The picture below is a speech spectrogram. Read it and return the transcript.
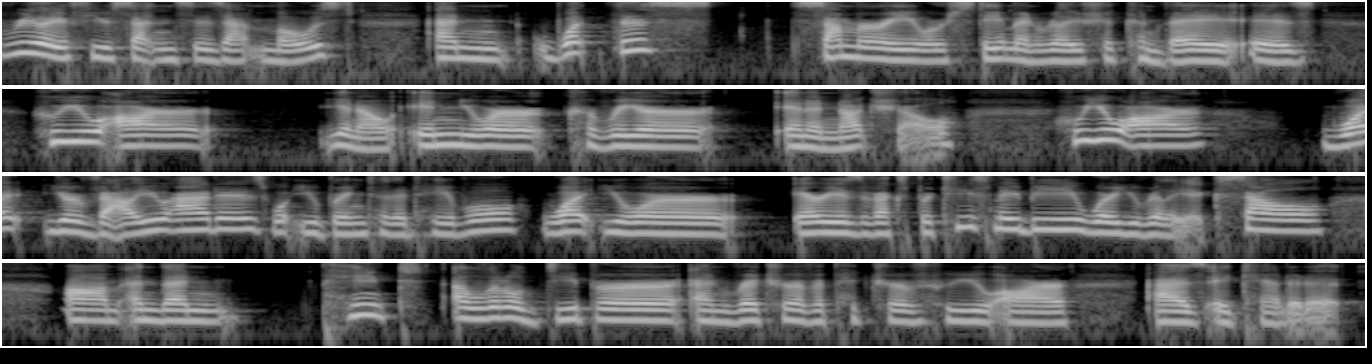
really a few sentences at most. And what this summary or statement really should convey is who you are, you know, in your career in a nutshell, who you are, what your value add is, what you bring to the table, what your areas of expertise may be, where you really excel, um, and then paint a little deeper and richer of a picture of who you are as a candidate.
